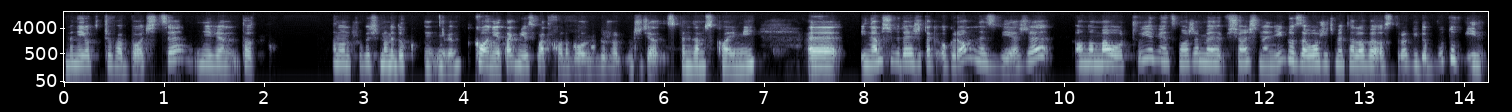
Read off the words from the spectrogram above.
mniej odczuwa bodźce. Nie wiem, to samą mamy do, nie wiem, konie, tak mi jest łatwo, no bo dużo życia spędzam z końmi. E, I nam się wydaje, że tak ogromne zwierzę, ono mało czuje, więc możemy wsiąść na niego, założyć metalowe ostrogi do butów i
